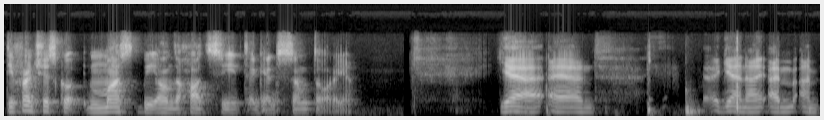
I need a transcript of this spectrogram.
Di Francesco must be on the hot seat against Sampdoria. Yeah, and again, I, I'm I'm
